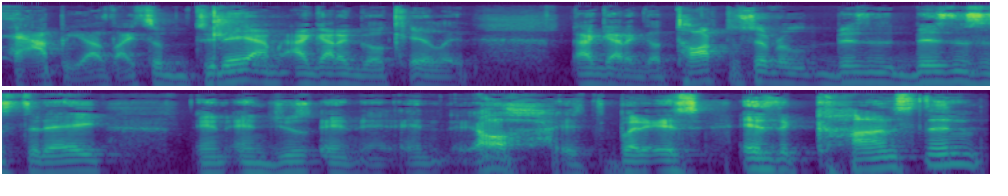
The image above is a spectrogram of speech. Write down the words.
happy. I was like so today I'm, i gotta go kill it. I gotta go talk to several business businesses today and and just and and, and oh, but it's it's the constant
